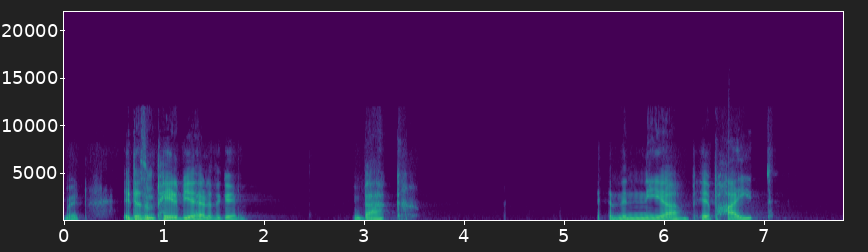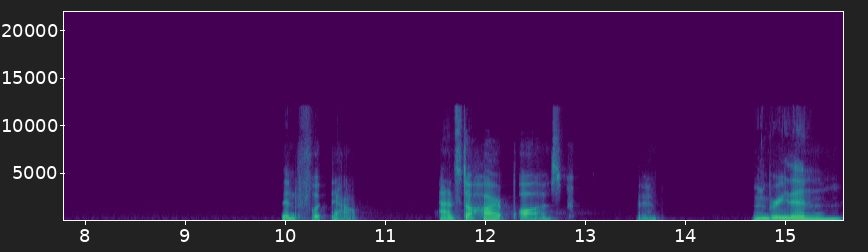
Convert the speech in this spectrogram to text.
right? It doesn't pay to be ahead of the game. Back. And then knee up, hip height. Then foot down. Hands to heart, pause. Right? And breathe in.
